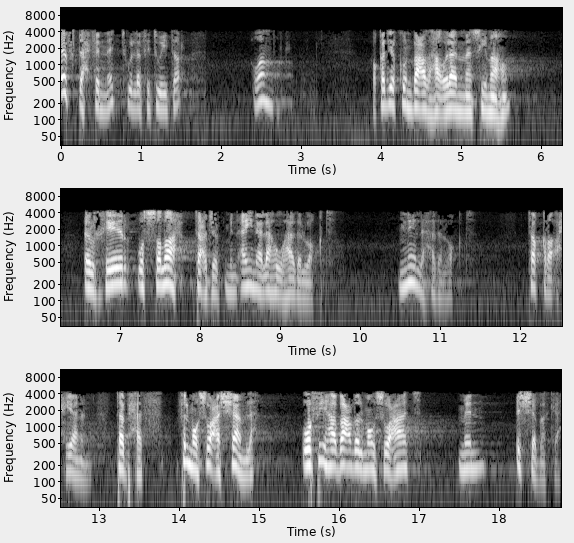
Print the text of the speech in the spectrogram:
افتح في النت ولا في تويتر. وانظر. وقد يكون بعض هؤلاء من سيماهم. الخير والصلاح تعجب. من أين له هذا الوقت؟ منين له هذا الوقت؟ تقرأ أحيانا تبحث في الموسوعة الشاملة وفيها بعض الموسوعات من الشبكة.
